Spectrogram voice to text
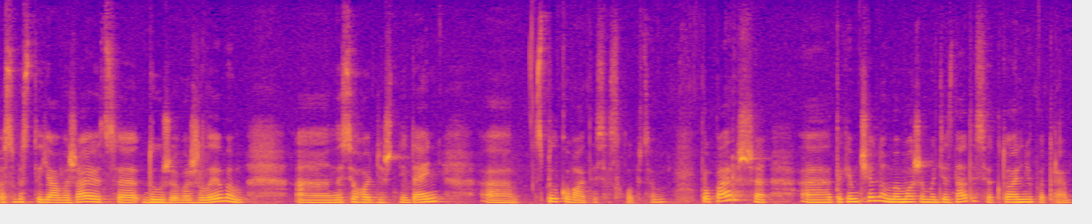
Особисто я вважаю це дуже важливим е, на сьогоднішній день спілкуватися з хлопцями. По-перше, е, таким чином ми можемо дізнатися актуальні потреби.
